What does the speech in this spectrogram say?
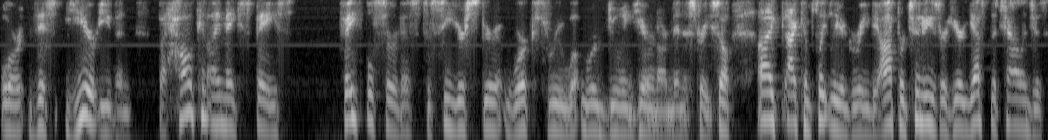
or this year even, but how can I make space faithful service to see your spirit work through what we're doing here in our ministry. So I, I completely agree. The opportunities are here. Yes, the challenges,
